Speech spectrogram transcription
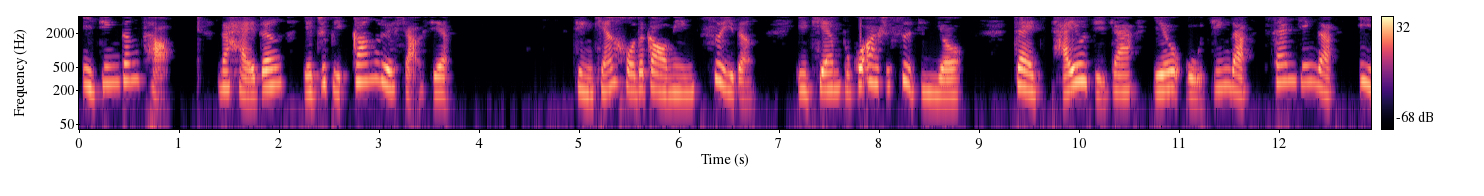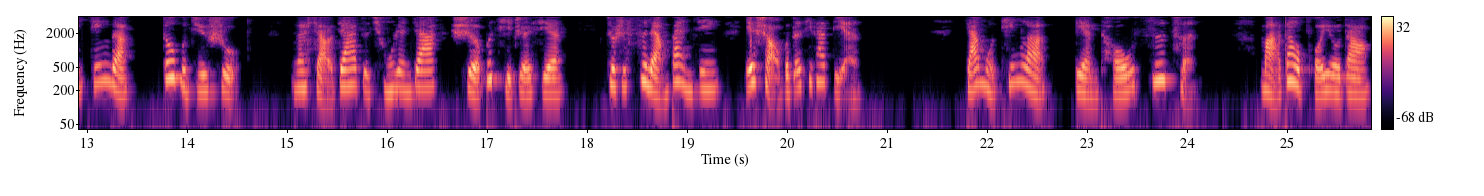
一斤灯草，那海灯也只比缸略小些。景田侯的诰命次一等，一天不过二十四斤油，再还有几家也有五斤的、三斤的、一斤的，都不拘数。那小家子穷人家舍不起这些，就是四两半斤。也少不得替他点。贾母听了，点头思忖。马道婆又道：“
